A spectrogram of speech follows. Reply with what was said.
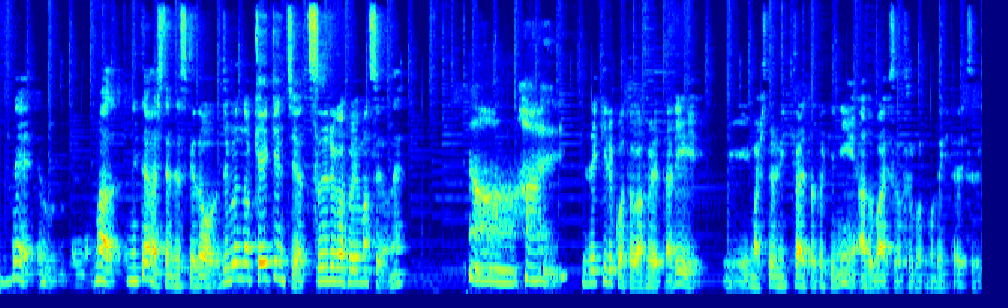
ん。で、うんまあ似たような視点ですけど、自分の経験値やツールが増えますよね。ああ、はい。できることが増えたり、えーまあ人に聞かれた時にアドバイスをすることもできたりする。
